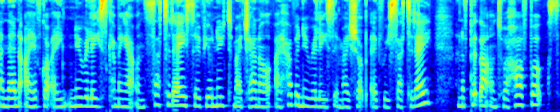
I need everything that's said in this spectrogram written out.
And then I have got a new release coming out on Saturday. So if you're new to my channel, I have a new release in my shop every Saturday. And I've put that onto a half box.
